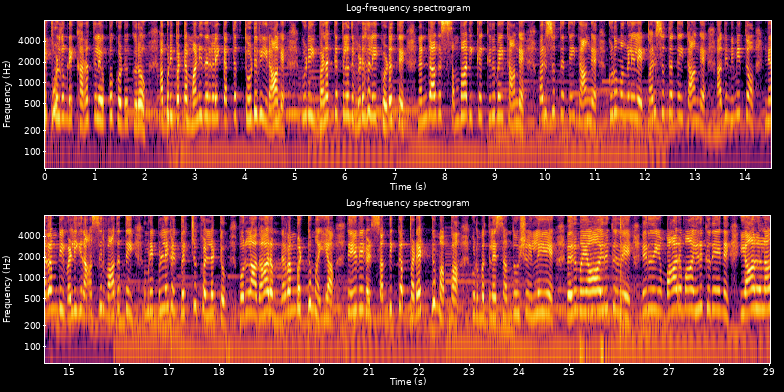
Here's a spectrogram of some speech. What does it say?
இப்பொழுது உம்முடைய கரத்தில் ஒப்பு கொடுக்கிறோம். அப்படிப்பட்ட மனிதர்களை கத்த தொடுவீராக. குடி பழக்கத்திலிருந்து விடுதலை கொடுத்து நன்றாக சம்பாதிக்க கிருபை தாங்க பரிசுத்தத்தை தாங்க குடும்பங்களிலே பரிசுத்தத்தை தாங்க. அது நிமித்தம் நிரம்பி வழிகிற ஆசிர்வாதத்தை உம்முடைய பிள்ளைகள் பெற்றுக்கொள்ளட்டும். பொருளாதாரம் நிரம்பட்டும் ஐயா. தேவைகள் சந்திக்கப்படட்டும் அப்பா. குடும்பத்துல சந்தோஷம் இல்லையே. வெறுமையா இருக்குதே. இருதயம் பாரமா இருக்குதேன்னு யாரெல்லாம்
